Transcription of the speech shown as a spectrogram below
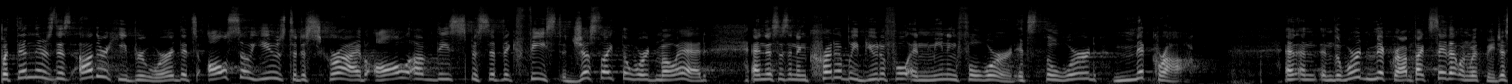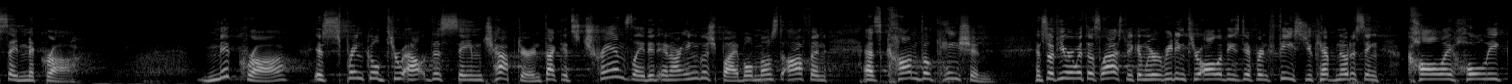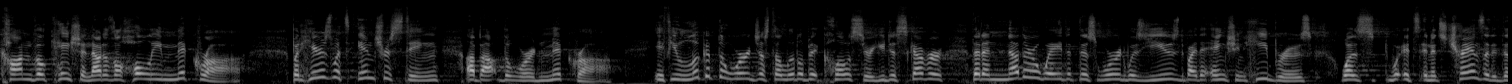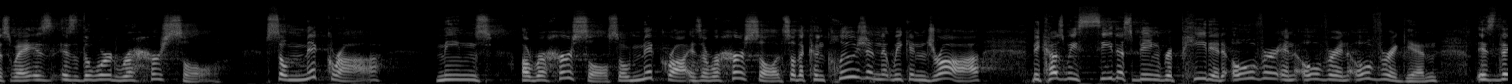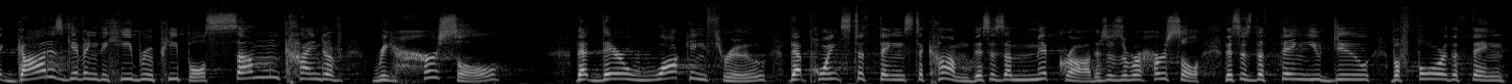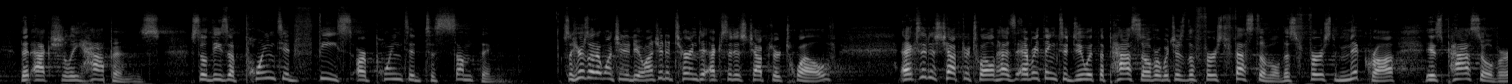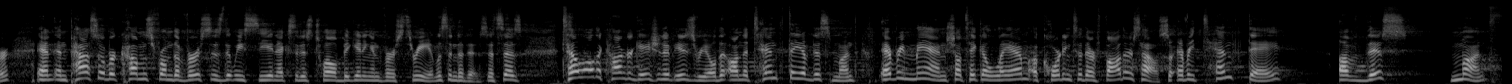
But then there's this other Hebrew word that's also used to describe all of these specific feasts, just like the word moed. And this is an incredibly beautiful and meaningful word. It's the word mikra. And, and, and the word mikra, in fact, say that one with me. Just say mikra. Mikra is sprinkled throughout this same chapter. In fact, it's translated in our English Bible most often as convocation and so, if you were with us last week and we were reading through all of these different feasts, you kept noticing call a holy convocation. That is a holy mikra. But here's what's interesting about the word mikra. If you look at the word just a little bit closer, you discover that another way that this word was used by the ancient Hebrews was, it's, and it's translated this way, is, is the word rehearsal. So mikra means a rehearsal. So mikra is a rehearsal. And so the conclusion that we can draw because we see this being repeated over and over and over again, is that God is giving the Hebrew people some kind of rehearsal that they're walking through that points to things to come. This is a mikra, this is a rehearsal, this is the thing you do before the thing that actually happens. So these appointed feasts are pointed to something. So here's what I want you to do I want you to turn to Exodus chapter 12 Exodus chapter 12 has everything to do with the Passover, which is the first festival. This first mikra is Passover. And, and Passover comes from the verses that we see in Exodus 12, beginning in verse 3. And listen to this it says, Tell all the congregation of Israel that on the 10th day of this month, every man shall take a lamb according to their father's house. So every 10th day of this month,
